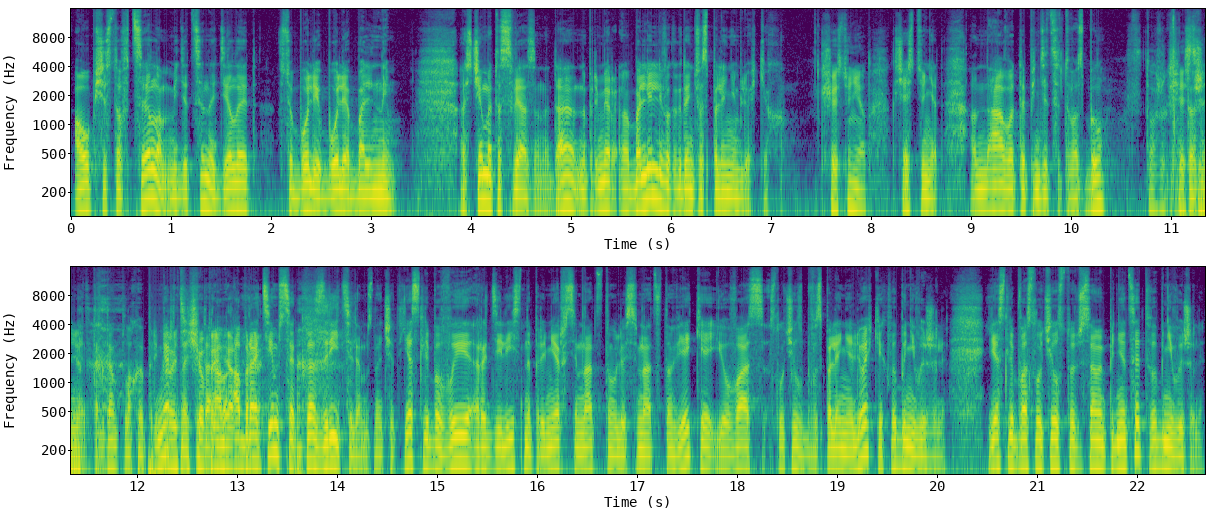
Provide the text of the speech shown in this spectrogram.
а общество в целом медицина делает все более и более больным. А с чем это связано? Да? Например, болели ли вы когда-нибудь воспалением легких? К счастью, нет. К счастью, нет. А вот аппендицит у вас был? Тоже, к счастью, Тоже нет. нет. Тогда плохой пример. Давайте Значит, пример. Обратимся к зрителям. Значит, если бы вы родились, например, в 17 или 18 веке, и у вас случилось бы воспаление легких, вы бы не выжили. Если бы у вас случился тот же самый аппендицит, вы бы не выжили.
